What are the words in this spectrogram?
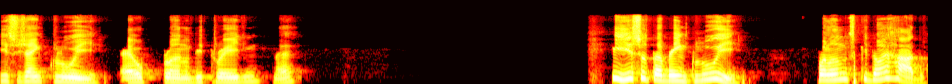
Isso já inclui é o plano de trading, né? E isso também inclui planos que dão errado.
